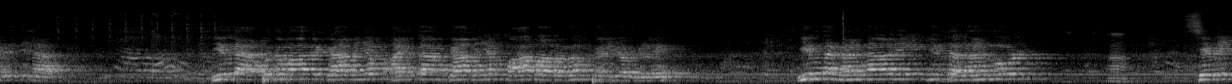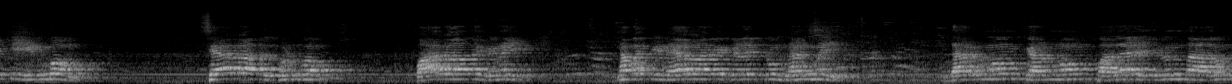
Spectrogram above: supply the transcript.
எழுதினார். இந்த அற்புதமான காவியம் ஐந்தாம் காவியம் மகாபாரதம் பெரியோர்களே. இந்த நன்னாளில் இந்த நன்னூல் செவிக்கு இன்பம் சேராத துன்பம் பாராத வினை. நமக்கு நேராக கிடைக்கும் நன்மை. தர்மம் கர்மம் பல இருந்தாலும்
